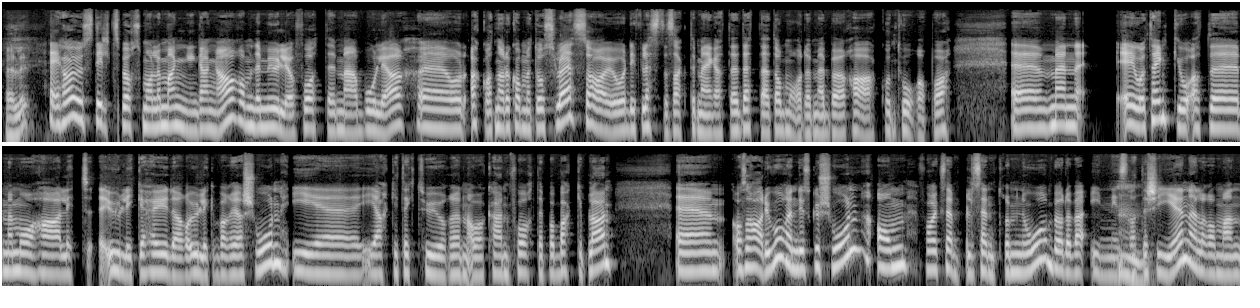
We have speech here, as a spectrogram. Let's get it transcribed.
Eller? Jeg har jo stilt spørsmålet mange ganger om det er mulig å få til mer boliger. Og akkurat når det kommer til Oslo S, så har jo de fleste sagt til meg at dette er et område vi bør ha kontorer på. Men jeg tenker jo at eh, vi må ha litt ulike høyder og ulik variasjon i, eh, i arkitekturen og hva en får til på bakkeplan. Um, og så har det jo vært en diskusjon om f.eks. sentrum nord burde være inn i strategien, mm. eller om man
